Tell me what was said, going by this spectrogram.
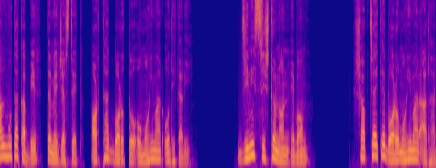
আল মুতাকাব্বির দ্য মেজেস্টিক অর্থাৎ বরত্ব ও মহিমার অধিকারী। যিনি সৃষ্ট নন এবং সবচাইতে বড় মহিমার আধার।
